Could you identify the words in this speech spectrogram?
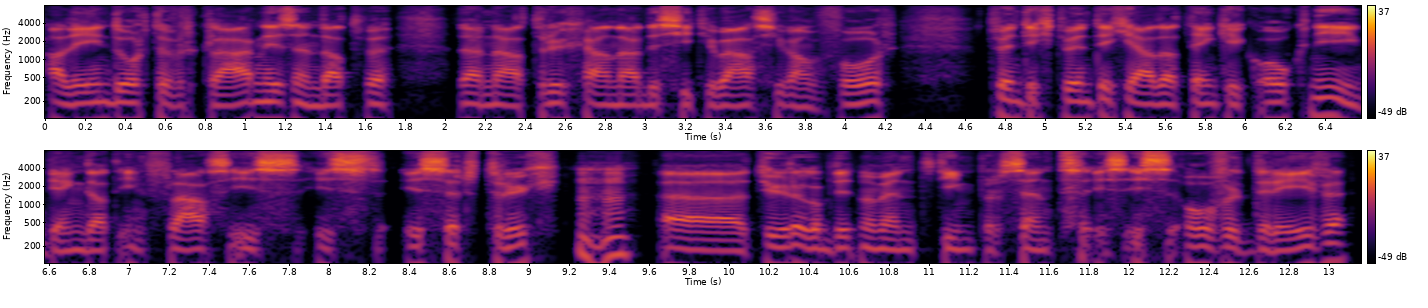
alleen door te verklaren is en dat we daarna teruggaan naar de situatie van voor 2020, ja, dat denk ik ook niet. Ik denk dat inflatie is, is, is er terug. Mm tuurlijk, op dit moment 10% is, is overdreven.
